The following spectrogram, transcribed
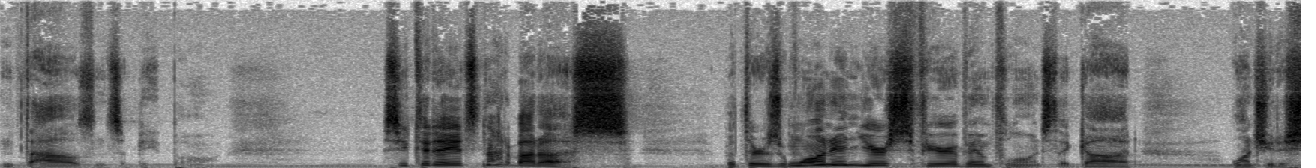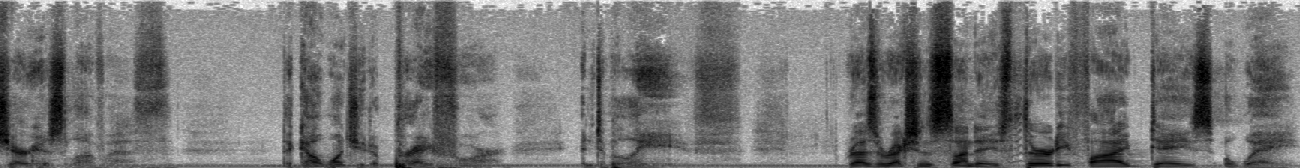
and thousands of people. See, today it's not about us, but there's one in your sphere of influence that God wants you to share his love with, that God wants you to pray for and to believe. Resurrection Sunday is 35 days away.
